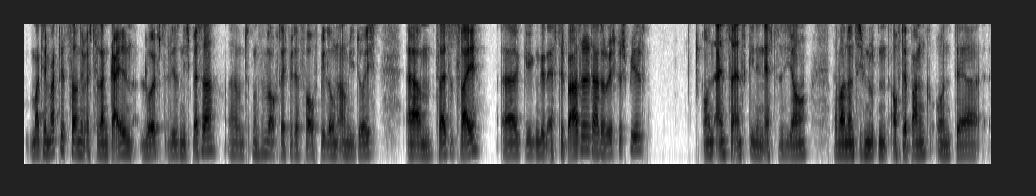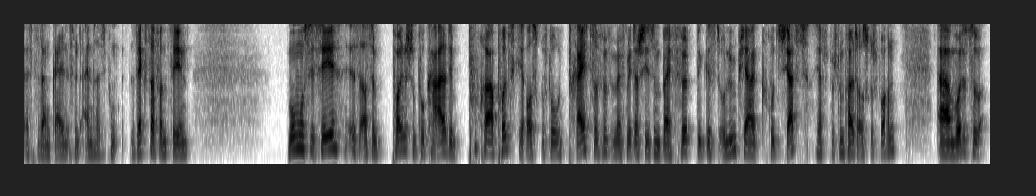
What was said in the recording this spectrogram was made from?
Martin Magditzer und dem FC St. Gallen läuft es wesentlich besser. Äh, und dann sind wir auch gleich mit der VfB Lone Army durch. Ähm, 2 zu 2 äh, gegen den FC Basel, da hat er durchgespielt. Und 1 zu 1 gegen den FC Sion. Da war 90 Minuten auf der Bank und der FC St. Gallen ist mit 31 Punkten Sechster von 10. Momo Sissé ist aus dem polnischen Pokal, dem Pucha Polski, rausgeflogen. 3 zu 5 im Elfmeterschießen bei Viertligist Olympia Kruciat. Ich habe es bestimmt falsch ausgesprochen. Ähm, wurde zur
